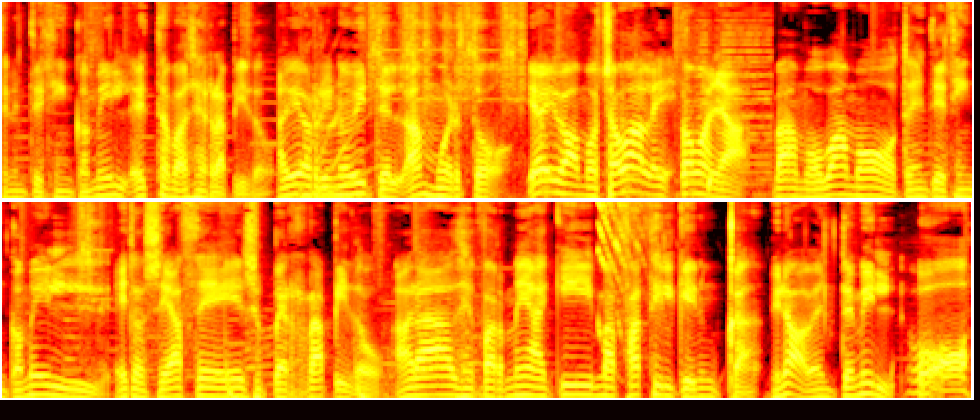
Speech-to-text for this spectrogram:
35.000, esto va a ser rápido. Adiós, Rinovitel, han muerto. Y ahí vamos, chavales. Toma ya. Vamos, vamos, 35.000. Esto se hace súper rápido. Ahora se farmea aquí más fácil que nunca. Mira, 20.000. Oh,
